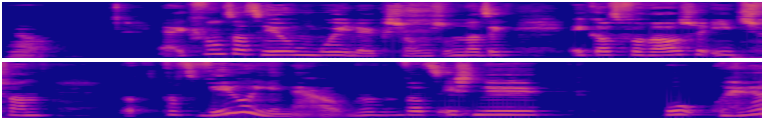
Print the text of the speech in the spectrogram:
Ja, Ja, ik vond dat heel moeilijk soms, omdat ik, ik had vooral zoiets van, wat, wat wil je nou? Wat, wat is nu, hoe, hè?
